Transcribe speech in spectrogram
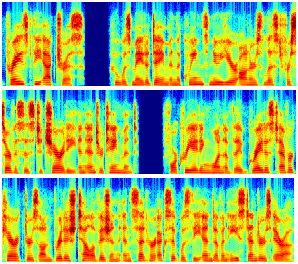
praised the actress, who was made a dame in the Queen's New Year Honours list for services to charity and entertainment, for creating one of the greatest ever characters on British television and said her exit was the end of an EastEnders era.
